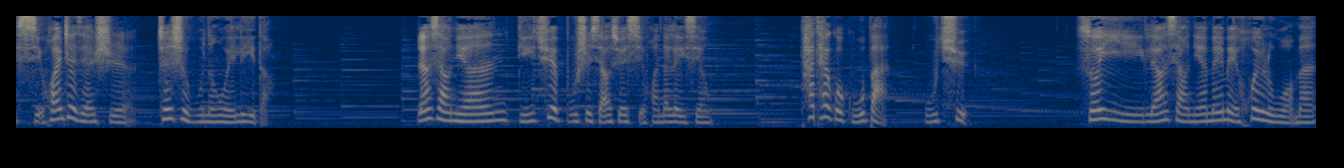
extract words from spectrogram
喜欢这件事真是无能为力的。梁小年的确不是小雪喜欢的类型，他太过古板无趣，所以梁小年每每贿赂我们，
